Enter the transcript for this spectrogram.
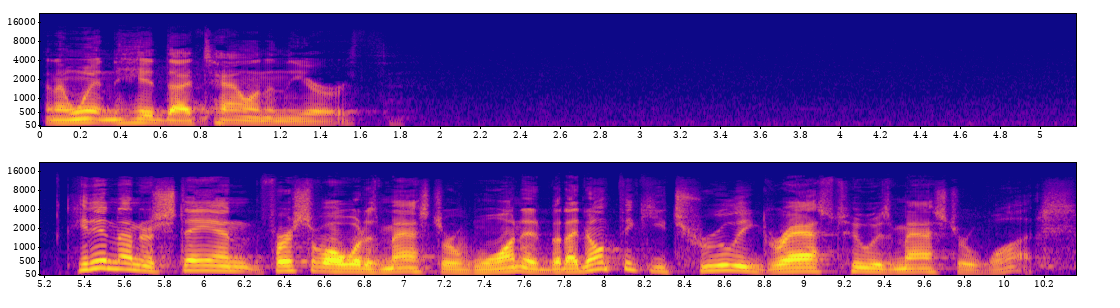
and I went and hid thy talent in the earth. He didn't understand, first of all, what his master wanted, but I don't think he truly grasped who his master was.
